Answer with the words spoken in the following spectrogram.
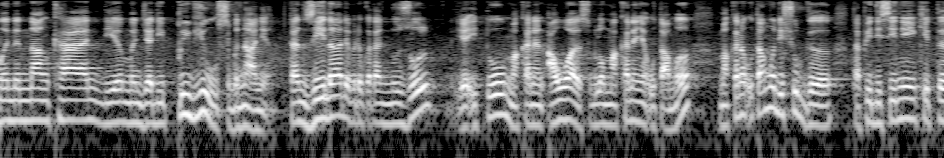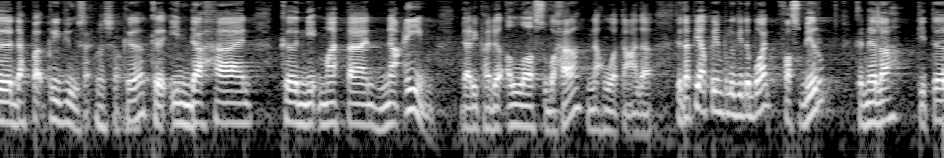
menenangkan dia menjadi preview sebenarnya. Tanzila daripada perkataan nuzul iaitu makanan awal sebelum makanan yang utama. Makanan utama di syurga tapi di sini kita dapat preview ke keindahan kenikmatan naim daripada Allah Subhanahu Wa Taala. Tetapi apa yang perlu kita buat? Fasbir. Kenalah kita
